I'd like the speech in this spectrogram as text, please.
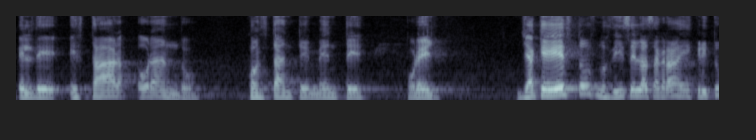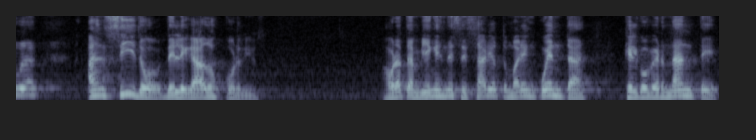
el de estar orando constantemente por ellos. Ya que estos, nos dice la Sagrada Escritura, han sido delegados por Dios. Ahora también es necesario tomar en cuenta que el gobernante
